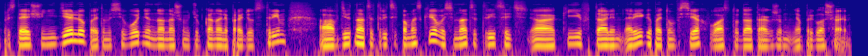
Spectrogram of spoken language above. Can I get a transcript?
предстоящую неделю. Поэтому сегодня на нашем YouTube-канале пройдет стрим а, в 19.30 по Москве, 18.30 а, Киев, Таллин, Рига. Поэтому всех вас туда также а, приглашаю.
